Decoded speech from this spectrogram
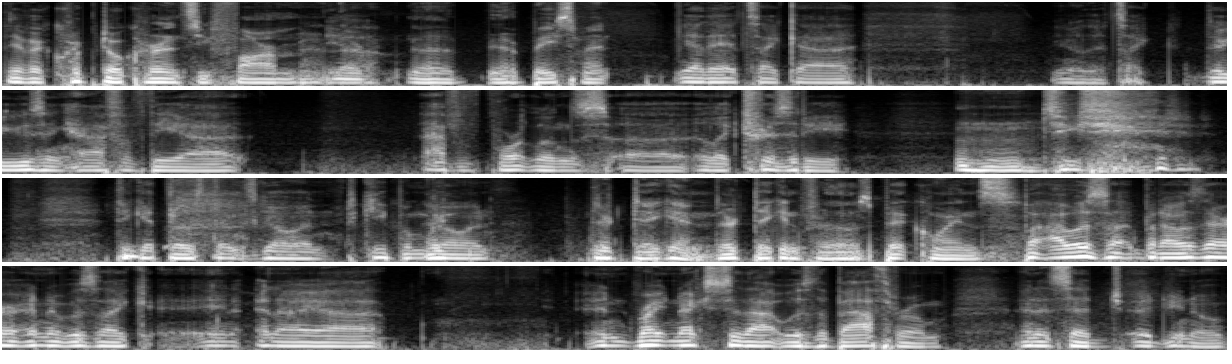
They have a cryptocurrency farm in, Yeah. their, uh, in their basement. Yeah, they, it's like uh, you know, it's like they're using half of the uh, half of Portland's uh, electricity Mm-hmm. to to get those things going, to keep them Like- going. They're digging. They're digging for those bitcoins. But I was, uh, but I was there, and it was like, and, and I, uh, and right next to that was the bathroom, and it said, you know,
